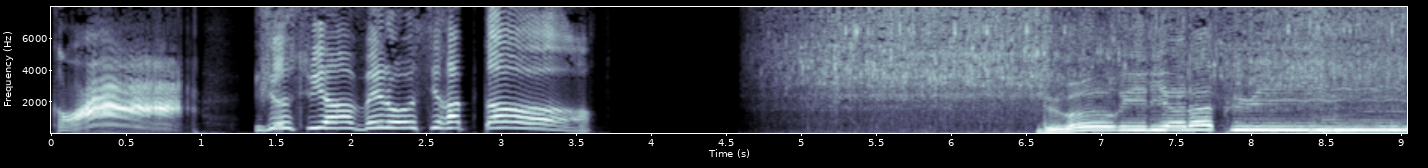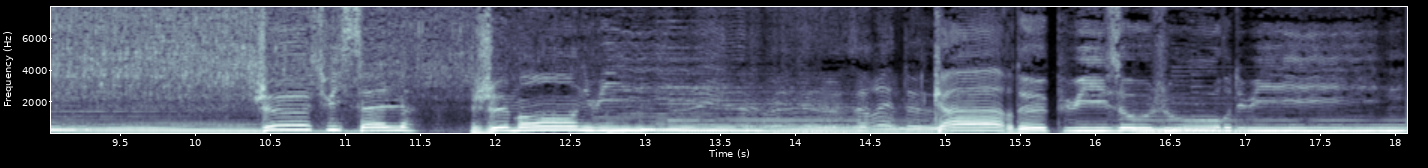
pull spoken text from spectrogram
croix Je suis un vélociraptor Dehors il y a la pluie. Je suis seul, je m'ennuie. Car depuis aujourd'hui,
